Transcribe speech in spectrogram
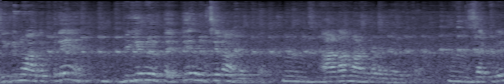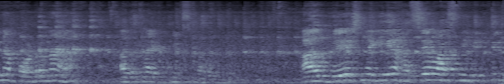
ಜಿಗಿನೂ ಆಗುತ್ತೆ ಬಿಗಿನೂ ಇರ್ತೈತಿ ರುಚಿನೂ ಆಗುತ್ತೆ. ಆಣ ಮಾಡ್ಬಾರ್ದಾಗುತ್ತೆ ಸಕ್ರಿನ ಪೌಡ್ರನ್ನ ಅದಕ್ಕೆ ಹಾಕಿ ಮಿಕ್ಸ್ ಮಾಡಬೇಕು. ಅದ್ ಬೇಸ್ನಾಗೆ ಹಸೆ ವಾಸನೆ ಬಿತ್ತಿನ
